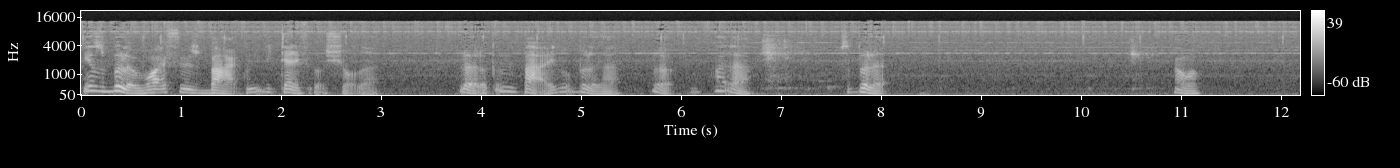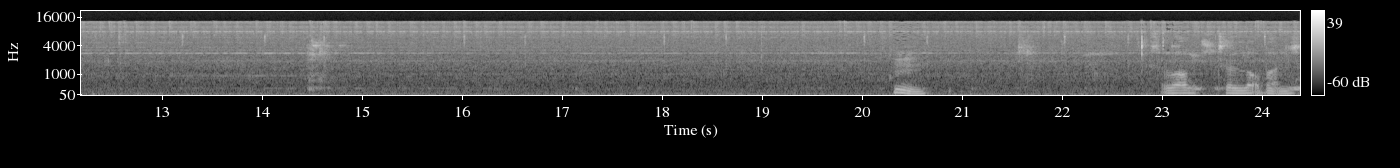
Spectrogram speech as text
He has a bullet right through his back. Wouldn't he be dead if he got shot there? Look, look at his back. He's got a bullet there. Look, right there. It's a bullet. Oh well. Hmm. It's a lot of, it's a lot of buttons.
